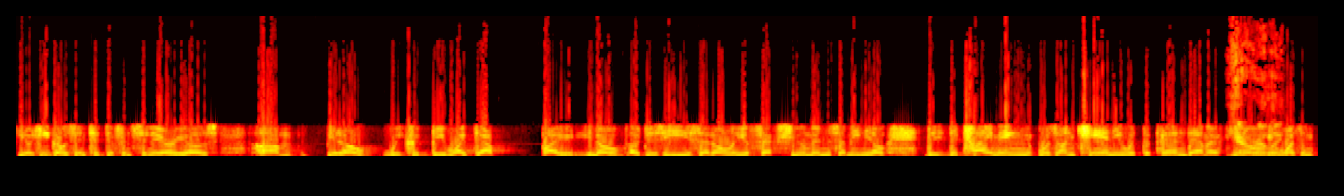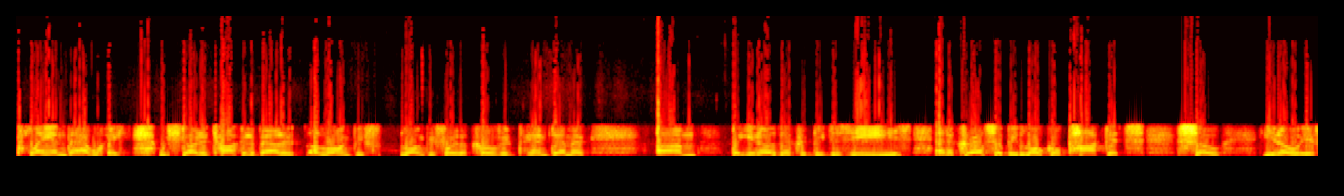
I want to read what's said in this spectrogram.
you know, he goes into different scenarios. Um, you know, we could be wiped out by you know a disease that only affects humans. I mean, you know, the the timing was uncanny with the pandemic. You yeah, know, really. it wasn't planned that way. We started talking about it a long bef- long before the COVID pandemic. Um, but you know, there could be disease, and it could also be local pockets. So you know, if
